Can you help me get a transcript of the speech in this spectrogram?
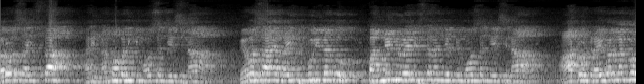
భరోసా ఇస్తా అని నమ్మబలికి మోసం చేసిన. వ్యవసాయ రైతు కూలీలకు పన్నెండు వేలు ఇస్తానని చెప్పి మోసం చేసిన. ఆటో డ్రైవర్లకు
